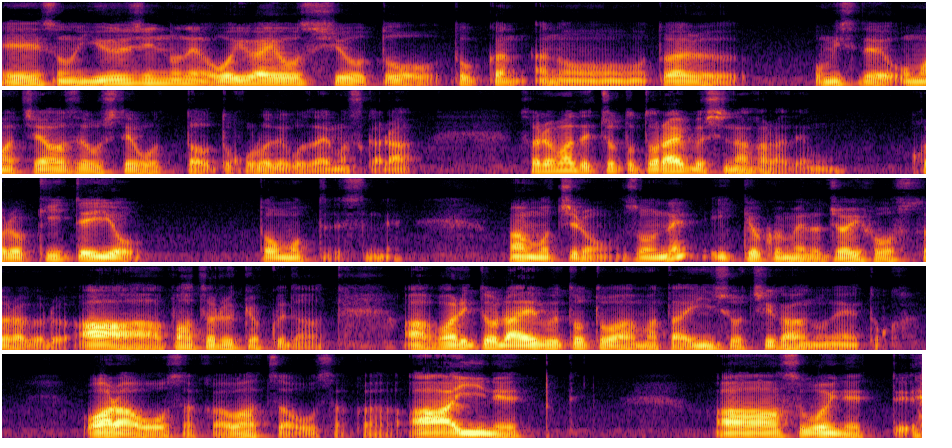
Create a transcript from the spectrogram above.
えーその友人のね、お祝いをしようと、どっか、あのーとあるお店でお待ち合わせをしておったところでございますから、それまでちょっとドライブしながらでも、これを聞いていようと思ってですね、まあもちろん、そのね、1曲目の Joy for Struggle、ああ、バトル曲だ。あ割とライブととはまた印象違うのね、とか。わら大阪、わつは大阪、ああ、いいねっ。ああ、すごいねって。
